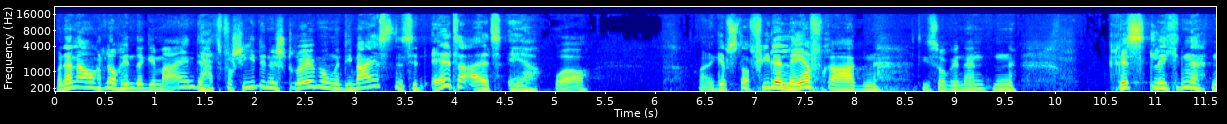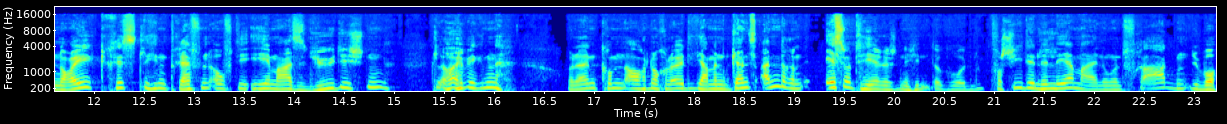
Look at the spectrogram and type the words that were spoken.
Und dann auch noch in der Gemeinde hat es verschiedene Strömungen. Die meisten sind älter als er. Wow. Und dann gibt es dort viele Lehrfragen, die sogenannten christlichen, neuchristlichen Treffen auf die ehemals jüdischen Gläubigen. Und dann kommen auch noch Leute, die haben einen ganz anderen esoterischen Hintergrund, verschiedene Lehrmeinungen, Fragen über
